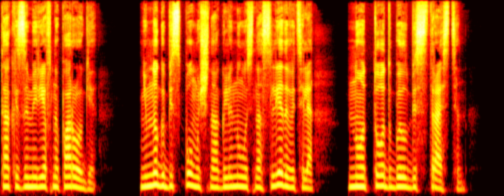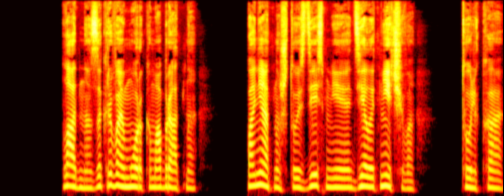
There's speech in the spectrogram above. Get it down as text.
так и замерев на пороге. Немного беспомощно оглянулась на следователя, но тот был бесстрастен. Ладно, закрывай мороком обратно. Понятно, что здесь мне делать нечего. Только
